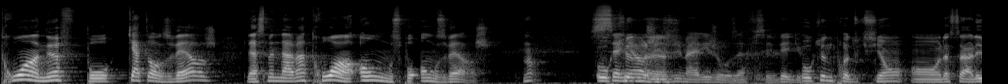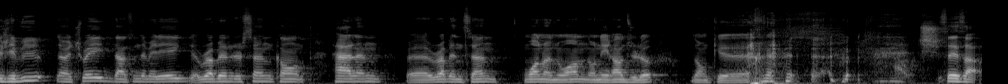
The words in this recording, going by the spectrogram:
3 en 9 pour 14 verges. La semaine d'avant, 3 en 11 pour 11 verges. Non. Seigneur Aucune, euh, Jésus, Marie-Joseph, c'est dégueu. Aucune production, on laisse ça aller. J'ai vu un trade dans une de mes ligues, Rob Anderson contre Allen euh, Robinson, one-on-one, on est rendu là. Donc, euh, c'est ça.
